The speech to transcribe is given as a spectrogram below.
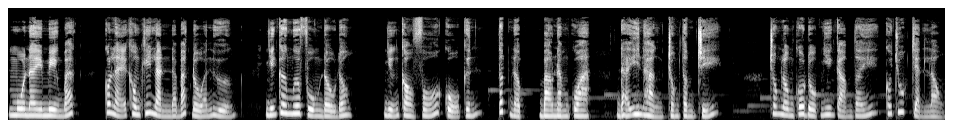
Mùa này miền Bắc có lẽ không khí lạnh đã bắt đầu ảnh hưởng. Những cơn mưa phùn đầu đông, những con phố cổ kính, tấp nập bao năm qua đã in hẳn trong tâm trí. Trong lòng cô đột nhiên cảm thấy có chút chạnh lòng.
